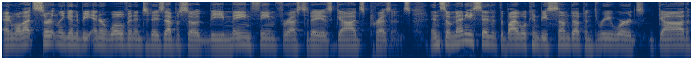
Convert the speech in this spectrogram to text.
And while that's certainly going to be interwoven in today's episode, the main theme for us today is God's presence. And so many say that the Bible can be summed up in three words God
